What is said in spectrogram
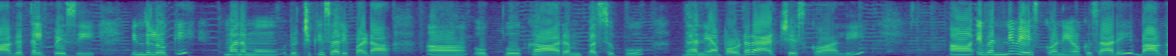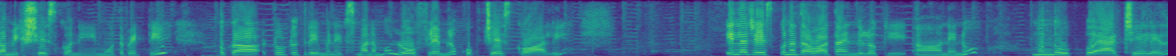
బాగా కలిపేసి ఇందులోకి మనము రుచికి సరిపడా ఉప్పు కారం పసుపు ధనియా పౌడర్ యాడ్ చేసుకోవాలి. ఇవన్నీ వేసుకొని ఒకసారి బాగా మిక్స్ చేసుకొని మూత పెట్టి ఒక టూ టు త్రీ మినిట్స్ మనము లో ఫ్లేమ్లో కుక్ చేసుకోవాలి. ఇలా చేసుకున్న తర్వాత ఇందులోకి నేను ముందు ఉప్పు యాడ్ చేయలేదు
